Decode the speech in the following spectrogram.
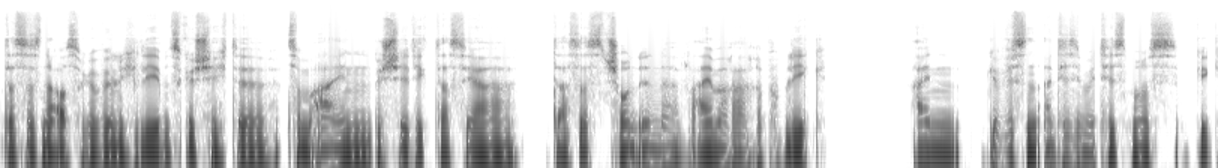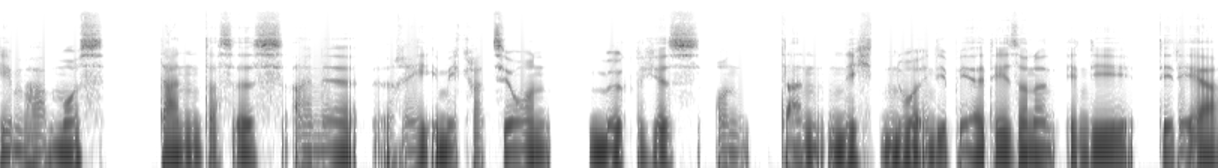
Das ist eine außergewöhnliche Lebensgeschichte. Zum einen bestätigt das ja, dass es schon in der Weimarer Republik einen gewissen Antisemitismus gegeben haben muss. Dann, dass es eine Reimmigration möglich ist und dann nicht nur in die BRD, sondern in die DDR.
